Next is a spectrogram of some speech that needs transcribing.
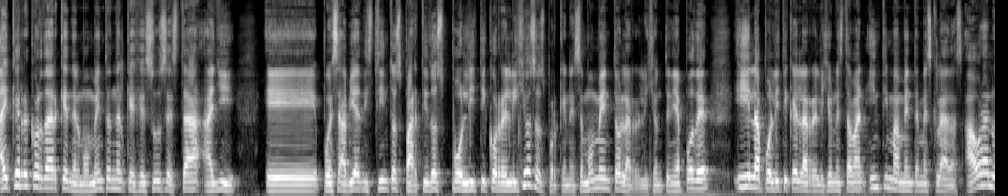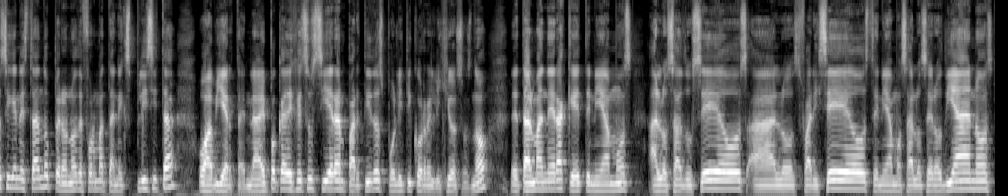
Hay que recordar que en el momento en el que Jesús está allí, eh, pues había distintos partidos políticos religiosos, porque en ese momento la religión tenía poder y la política y la religión estaban íntimamente mezcladas. Ahora lo siguen estando, pero no de forma tan explícita o abierta. En la época de Jesús sí eran partidos políticos religiosos, ¿no? De tal manera que teníamos a los saduceos, a los fariseos, teníamos a los herodianos,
